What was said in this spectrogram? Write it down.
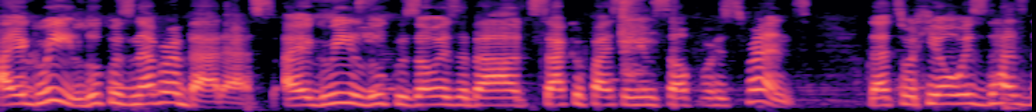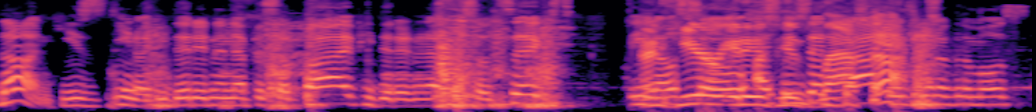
I agree Luke was never a badass. I agree Luke was always about sacrificing himself for his friends. That's what he always has done. He's you know, he did it in episode 5, he did it in episode 6. You And know, here so it is I think his that last that is act. one of the most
